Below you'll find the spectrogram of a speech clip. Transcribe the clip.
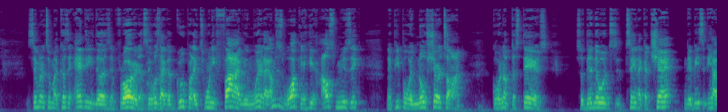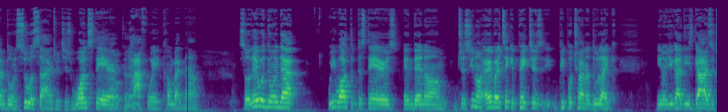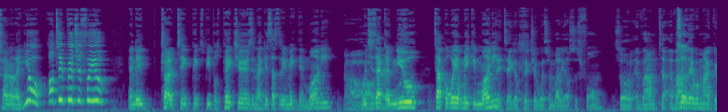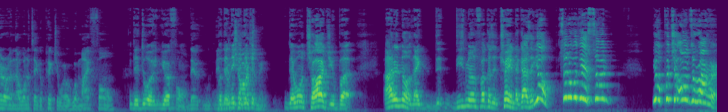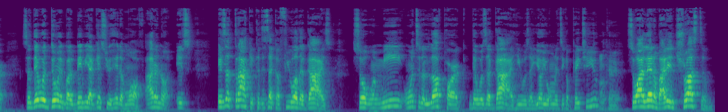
Similar to my cousin Anthony does in Florida. So it was like a group of like 25 and we're like I'm just walking here, house music and people with no shirts on going up the stairs. So then they would say like a chant. They basically have them doing suicides, which is one stair Okay. halfway, come back down. So they were doing that. We walked up the stairs and then um just you know everybody taking pictures. People trying to do like, you know, you got these guys that trying to like, yo, I'll take pictures for you, and they try to take pic- people's pictures, and I guess that's how they make their money, Oh, which is like a new type of way of making money. They take a picture with somebody else's phone. So if I'm t- if So- I'm there with my girl and I want to take a picture with her with my phone, They do it your phone. they But then they could- they charge me. they won't charge you, but I don't know. Like th- these motherfuckers are trained. The guys like, yo, sit over there, son. Yo, put your arms around her. So they were doing, but maybe I guess you hit them off. I don't know. It's it's a traque because it's like a few other guys. So when me went to the love park, there was a guy. He was like, yo, you want me to take a picture of you? Okay. So I let him, but I didn't trust him.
